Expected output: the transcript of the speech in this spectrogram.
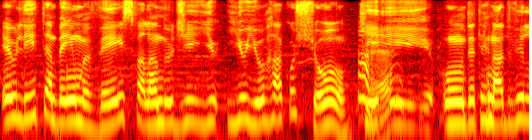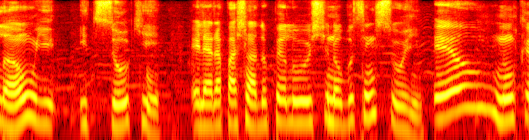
Eu li também uma vez falando de Yu Yu, Hakusho, que um determinado vilão, Itsuki, ele era apaixonado pelo Shinobu Sensui. Eu nunca.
